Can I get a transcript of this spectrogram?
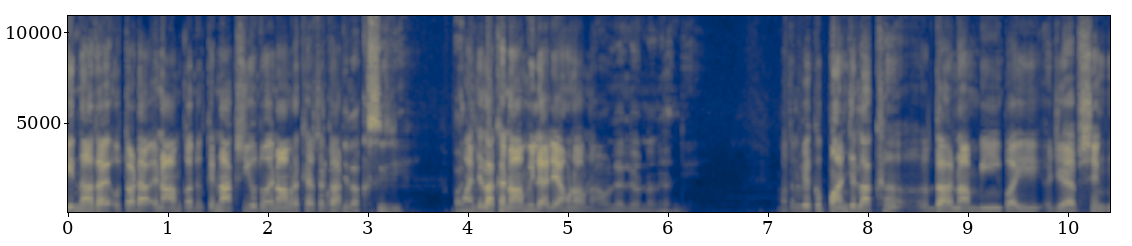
ਇਹਨਾਂ ਦਾ ਉਹ ਤੁਹਾਡਾ ਇਨਾਮ ਕਦੋਂ ਕਿੰਨਾ ਕੁ ਸੀ ਉਦੋਂ ਇਨਾਮ ਰੱਖਿਆ ਸਰਕਾਰ 5 ਲੱਖ ਸੀ ਜੀ। 5 ਲੱਖ ਇਨਾਮ ਵੀ ਲੈ ਲਿਆ ਹੁਣ ਉਹਨਾਂ ਲੈ ਲਿਆ ਉਹਨਾਂ ਨੇ ਹਾਂਜੀ। ਮਤਲਬ ਇੱਕ 5 ਲੱਖ ਦਾ ਨਾਮੀ ਭਾਈ ਅਜੈਬ ਸਿੰਘ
